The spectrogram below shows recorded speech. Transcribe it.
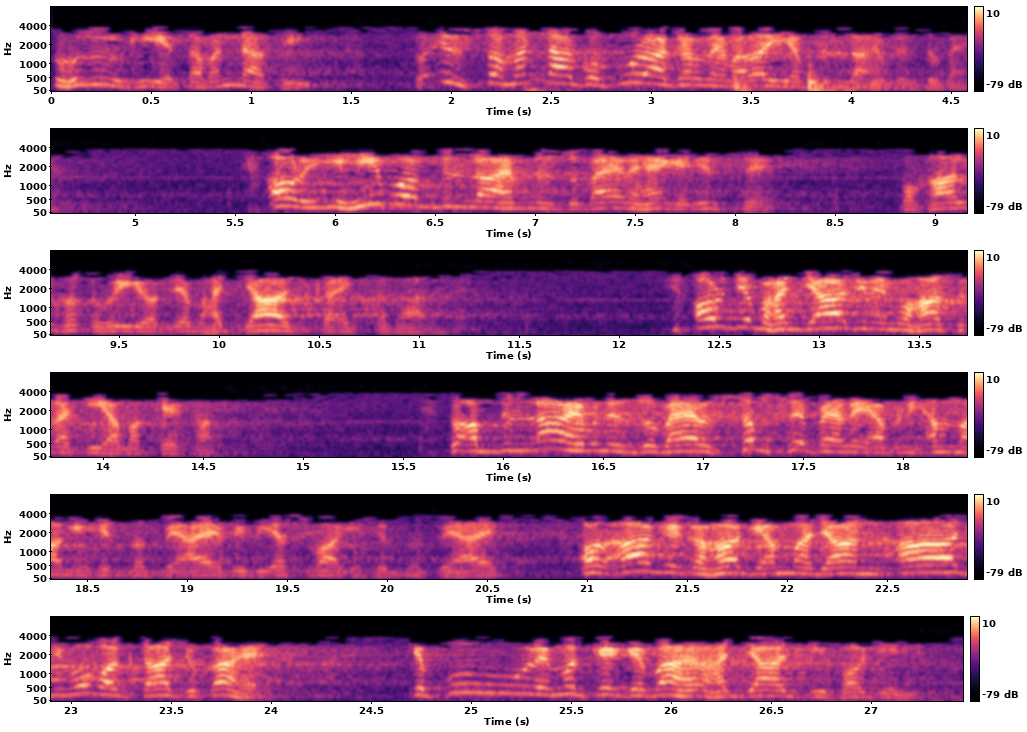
تو حضور کی یہ تمنا تھی تو اس تمنا کو پورا کرنے والا یہ عبداللہ ابن زبیر اور یہی وہ عبداللہ ابن زبیر ہیں کہ جن سے مخالفت ہوئی اور جب حجاج کا اقتدار ہے۔ اور جب حجاج نے محاصرہ کیا مکے کا، تو عبداللہ ابن زبیر سب سے پہلے اپنی اما کی خدمت میں آئے، بی بی اسما کی خدمت میں آئے اور آگے کہا کہ اما جان، آج وہ وقت آ چکا ہے کہ پورے مکے کے باہر حجاج کی فوجی ہیں۔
